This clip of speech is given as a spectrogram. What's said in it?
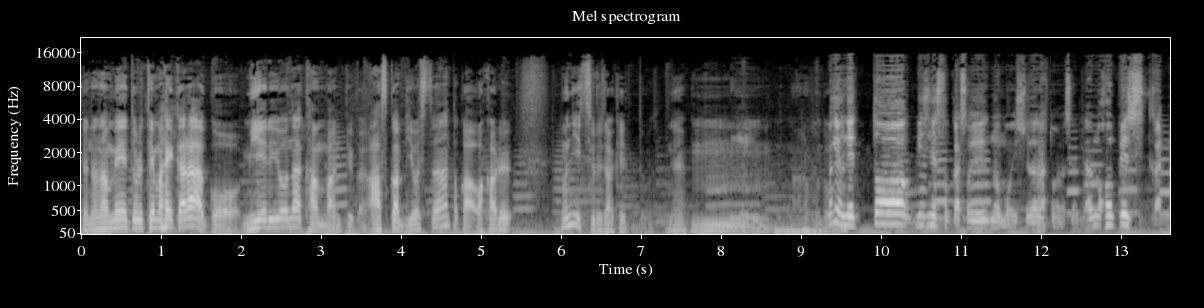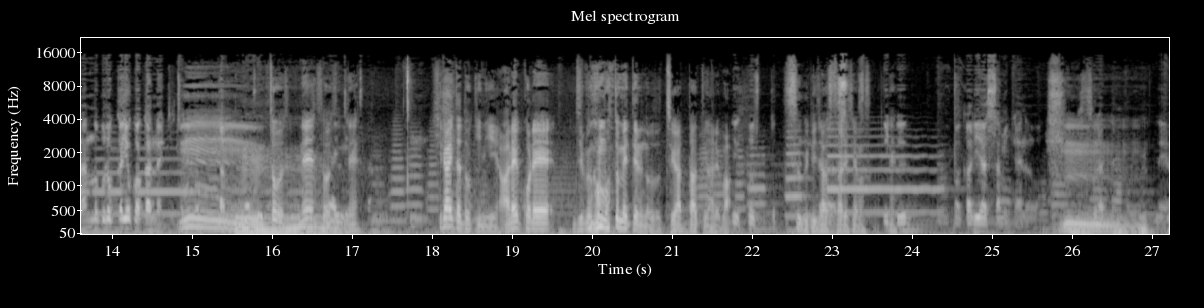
じゃあ7メートル手前からこう見えるような看板っていうかあそこは美容室だなとか分かるのにするだけってことですね。うーん。なるほど、まあ、けどネットビジネスとかそういうのも一緒だなと思いますよ。何のホームページか何のブログかよくわかんないとちょっとそうですよね。そうですよね。開いた時にあれこれ自分が求めてるのと違ったってなればすぐ離脱されちゃいますからね。そういうわかりやすさみたいなのはうー必要だったんね。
